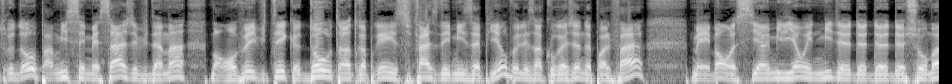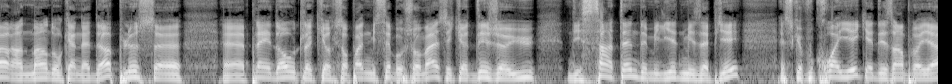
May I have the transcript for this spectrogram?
Trudeau, parmi ses messages, évidemment, bon, on veut éviter que d'autres entreprises fassent des mises à pied, on veut les encourager à ne pas le faire. Mais bon, s'il y a un million et demi de, de, de, chômeurs en demande au Canada, plus euh, euh, plein d'autres qui ne sont pas admissibles au chômage et qui a déjà eu des centaines de milliers de mises à pied, est-ce que vous croyez qu'il y a des employeurs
